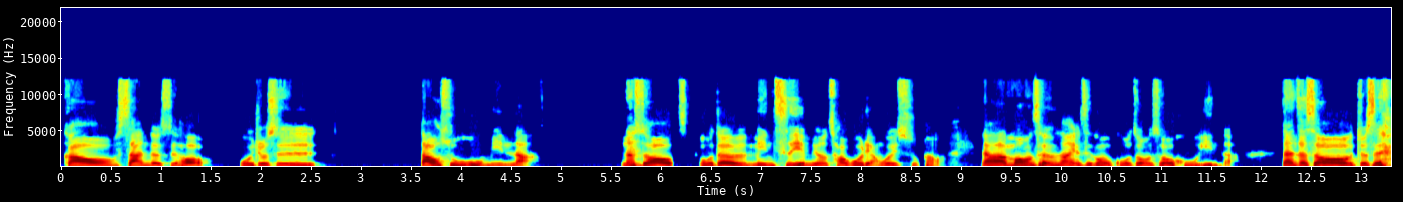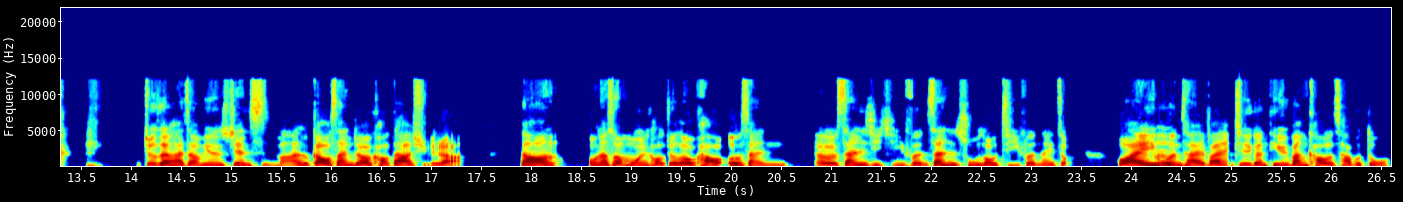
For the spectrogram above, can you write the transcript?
高三的时候，我就是倒数五名啦。那时候我的名次也没有超过两位数，好，那某种程度上也是跟我国中的时候呼应的。但这时候就是，就人还是要面对现实嘛，就高三就要考大学啦。然后我那时候模拟考就都考二三呃三十几积分，三十出头积分那种。后来一问才发现，其实跟体育班考的差不多。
